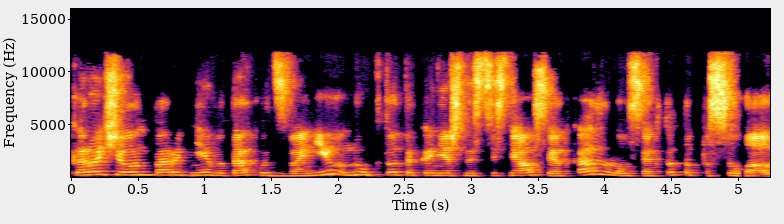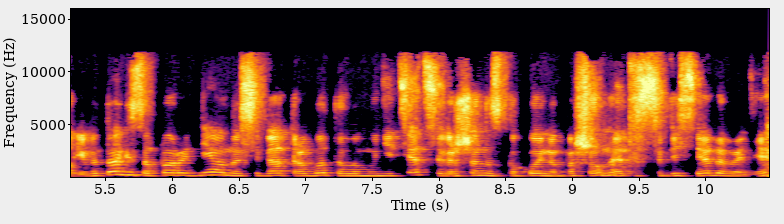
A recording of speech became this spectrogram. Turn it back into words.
Короче, он пару дней вот так вот звонил. Ну, кто-то, конечно, стеснялся и отказывался, а кто-то посылал. И в итоге за пару дней он у себя отработал иммунитет, совершенно спокойно пошел на это собеседование.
